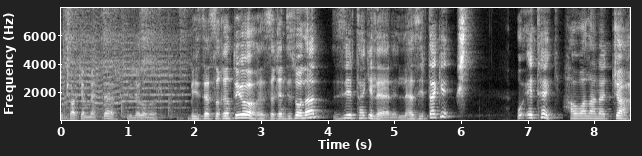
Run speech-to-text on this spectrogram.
Uçarken mehter güzel olur. Bizde sıkıntı yok. Sıkıntısı olan zirtakiler. La zirtaki. O etek havalanacak.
